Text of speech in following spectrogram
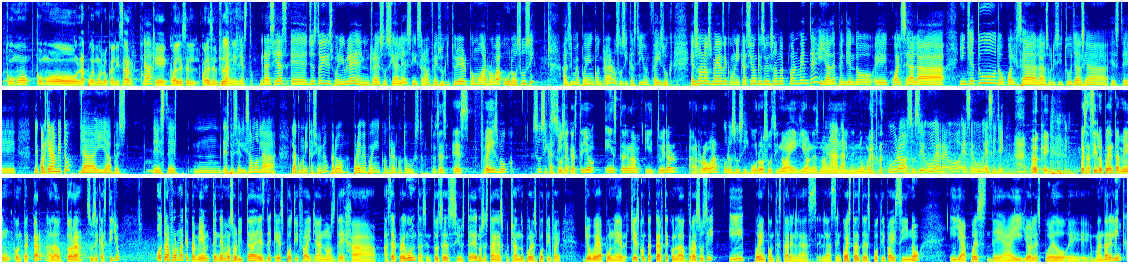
¿Cómo, ¿Cómo la podemos localizar? Ah, ¿Qué, cuál, es el, ¿Cuál es el plan en esto? Gracias. Eh, yo estoy disponible en redes sociales, Instagram, Facebook y Twitter como arroba urosusi así me pueden encontrar, o Susi Castillo en Facebook. Esos son los medios de comunicación que estoy usando actualmente y ya dependiendo eh, cuál sea la inquietud o cuál sea la solicitud, ya sea este de cualquier ámbito, ya ahí ya pues este mm, especializamos la, la comunicación, ¿no? Pero por ahí me pueden encontrar con todo gusto. Entonces es Facebook, Susi Castillo. Susi Castillo, Instagram y Twitter, arroba Urosusi. Urosusi. No hay guiones, no hay Nada. número. Urosusi. U-R-O-S-U-S-Y. ok. pues así lo pueden también contactar a la doctora Susi Castillo. Otra forma que también tenemos ahorita es de que Spotify ya nos deja hacer preguntas. Entonces, si ustedes nos están escuchando por Spotify, yo voy a poner, ¿quieres contactarte con la doctora Susi? Y pueden contestar en las, en las encuestas de Spotify. Si no, y ya pues de ahí yo les puedo eh, mandar el link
